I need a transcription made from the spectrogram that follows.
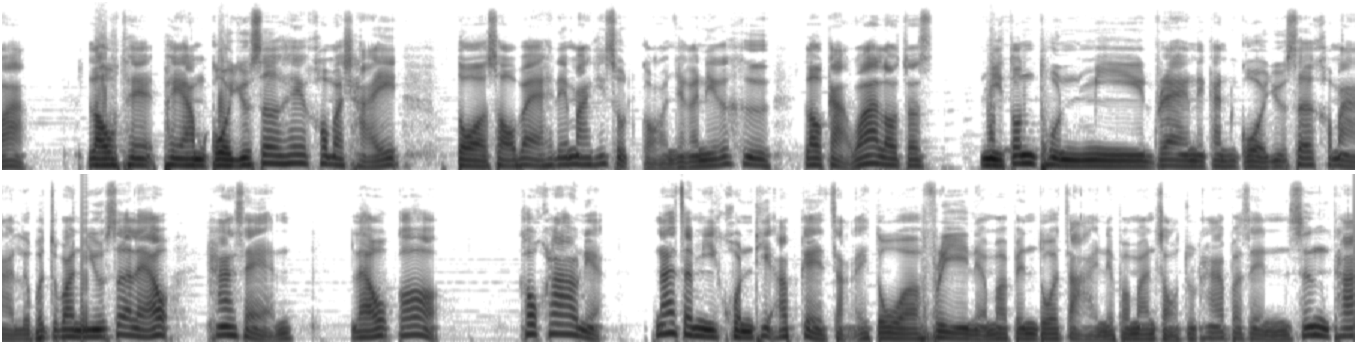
ว่า เราพยายาม go user ให้เข้ามาใช้ตัวซอฟต์แวร์ให้ได้มากที่สุดก่อน อย่างอันนี้ก็คือ เรากะว่าเราจะมีต้นทุนมีแรงในการ go user เข้ามา หรือปัจจุบัน user แล้ว 5 0 0 0 0 0 แล้วก็คร่าวๆเนี่ย น่าจะมีคนที่อัปเกรดจากไอตัวฟรีเนี่ยมาเป็นตัวจ่ายเนี่ยประมาณ 2.5%ซึ่งถ้า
